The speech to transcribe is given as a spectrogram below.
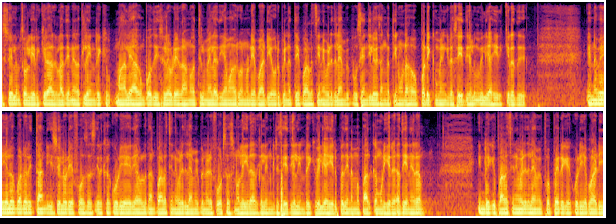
இஸ்ரேலும் சொல்லியிருக்கிறார்கள். அதே நேரத்தில் இன்றைக்கு மாலை ஆகும்போது இஸ்ரேலுடைய இராணுவத்தில் மேலதிகமாக ஒருவனுடைய பாடிய ஒரு பிணத்தை பாலஸ்தீன விடுதலை அமைப்பு செஞ்சிலுவை சங்கத்தினூடாக ஒப்படைக்கும் என்கிற செய்திகளும் வெளியாகி இருக்கிறது எனவே எலோ பார்டரை தாண்டி இஸ்ரேலுடைய ஃபோர்ஸஸ் இருக்கக்கூடிய ஏரியாவில் தான் பாலஸ்தீன விடுதலை அமைப்பினுடைய ஃபோர்ஸஸ் நுழைகிறார்கள் என்கிற செய்திகள் இன்றைக்கு வெளியாகி இருப்பதை நம்ம பார்க்க முடிகிறது. அதே நேரம் இன்றைக்கு பாலஸ்தீன விடுதலை அமைப்பு ஒப்படைக்கக்கூடிய பாடி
